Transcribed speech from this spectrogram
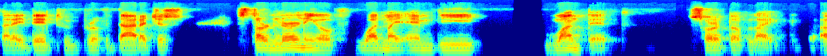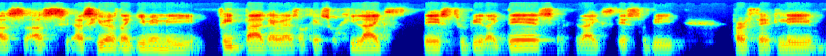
that I did to improve that. I just start learning of what my MD wanted, sort of like as as as he was like giving me feedback, I was okay, so he likes this to be like this, he likes this to be perfectly,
